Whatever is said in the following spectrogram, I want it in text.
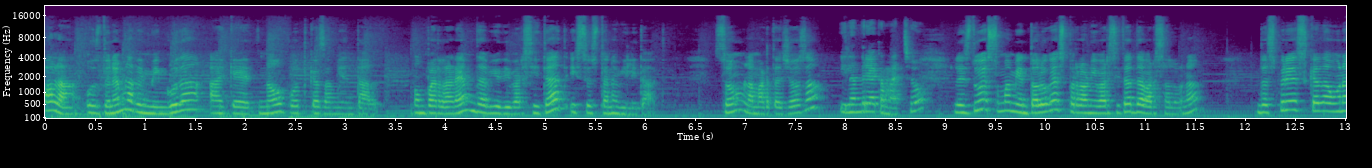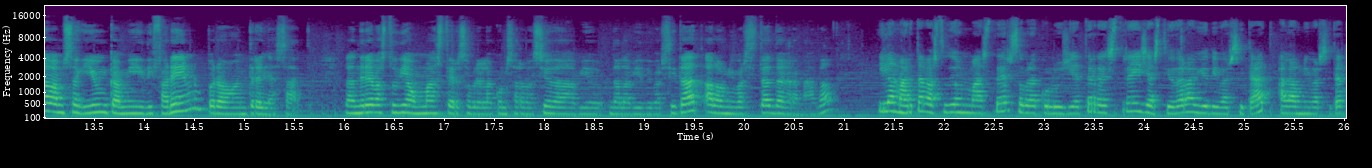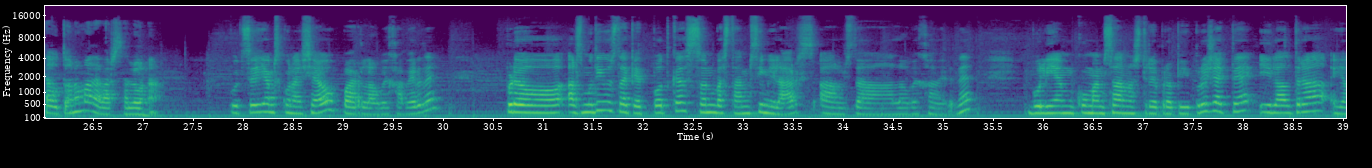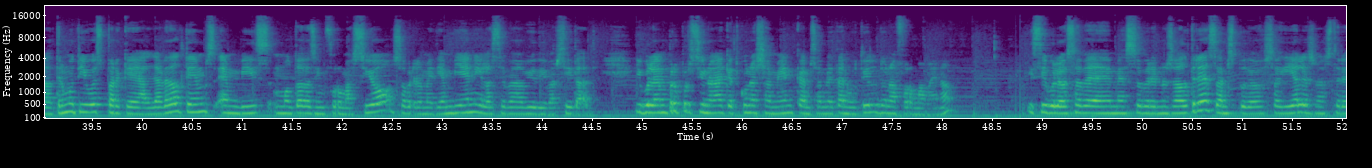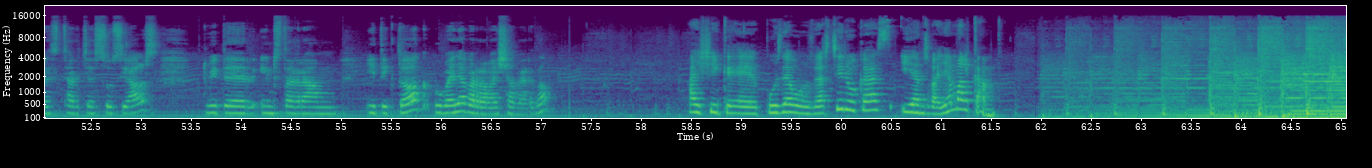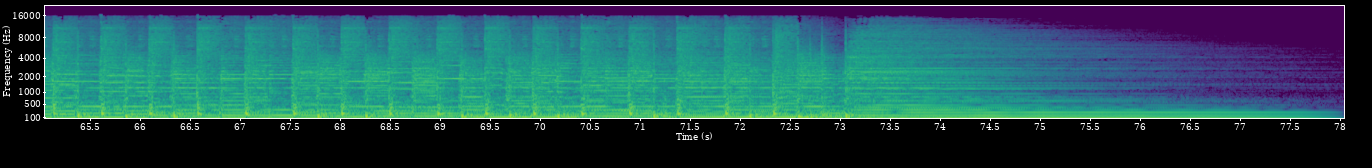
Hola, us donem la benvinguda a aquest nou podcast ambiental, on parlarem de biodiversitat i sostenibilitat. Som la Marta Josa. I l'Andrea Camacho. Les dues som ambientòlogues per la Universitat de Barcelona. Després, cada una vam seguir un camí diferent, però entrellaçat. L'Andrea va estudiar un màster sobre la conservació de, bio, de la biodiversitat a la Universitat de Granada. I la Marta va estudiar un màster sobre ecologia terrestre i gestió de la biodiversitat a la Universitat Autònoma de Barcelona. Potser ja ens coneixeu per l'Oveja Verde, però els motius d'aquest podcast són bastant similars als de l'Oveja Verde. Volíem començar el nostre propi projecte i l'altre i l'altre motiu és perquè al llarg del temps hem vist molta desinformació sobre el medi ambient i la seva biodiversitat i volem proporcionar aquest coneixement que ens sembla tan útil d'una forma amena. I si voleu saber més sobre nosaltres, ens podeu seguir a les nostres xarxes socials, Twitter, Instagram i TikTok, ovella barra baixa verda. Així que poseu-vos les xiruques i ens veiem al camp.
